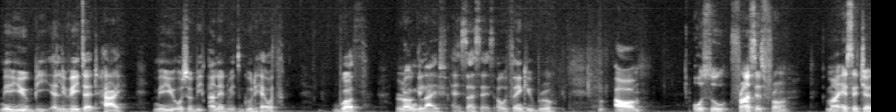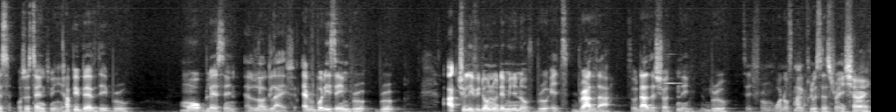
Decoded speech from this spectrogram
May you be elevated high. May you also be honored with good health, wealth, long life, and success. Oh, thank you, bro. Um, also, Francis from my SHS also sent me, Happy birthday, bro. More blessing and long life. Everybody saying, bro, bro. Actually, if you don't know the meaning of bro, it's brother. So that's a short name, bro. Message from one of my closest friends, Shine,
